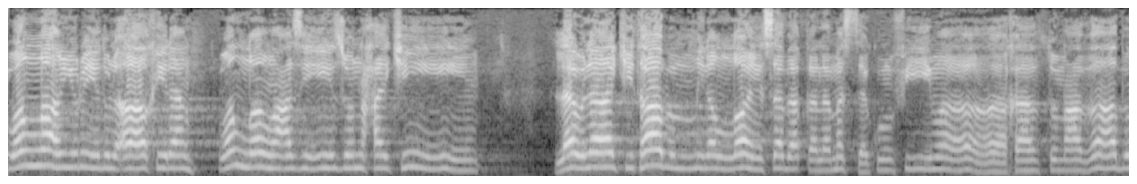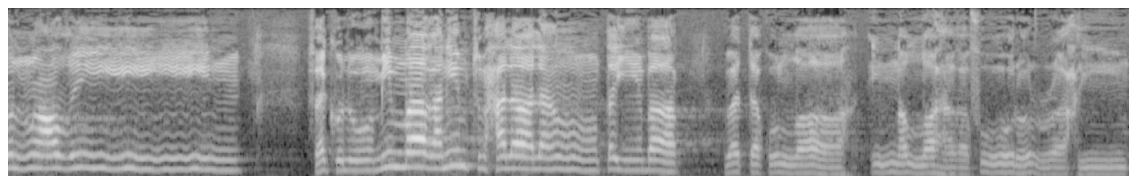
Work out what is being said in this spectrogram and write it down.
والله يريد الآخرة. والله عزيز حكيم. لولا كتاب من الله سبق لمسكم فيما أخذتم عذاب عظيم. فكلوا مما غنمتم حلالا طيبا واتقوا الله إن الله غفور رحيم.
